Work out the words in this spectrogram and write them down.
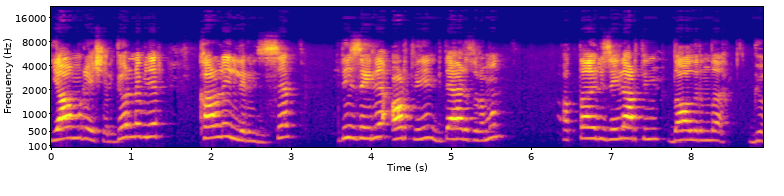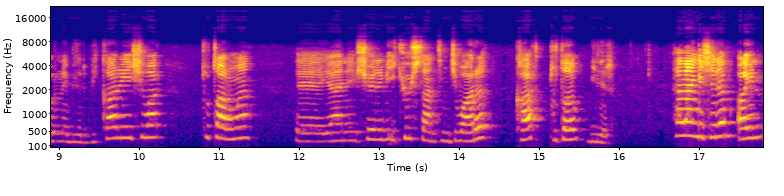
yağmur yağışları görünebilir. Karlı illerimiz ise Rize ile Artvin'in bir de Erzurum'un hatta Rize ile Artvin dağlarında görünebilir bir kar yağışı var. Tutar mı? Ee, yani şöyle bir 2-3 santim civarı kar tutabilir. Hemen geçelim ayın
